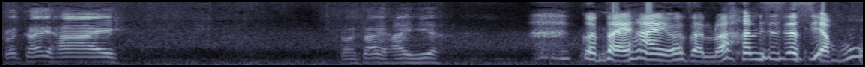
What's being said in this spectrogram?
คนไทยไฮคนไทยไฮเฮียคนไทยให้ว่าสันว่านี่จะเสียบหู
